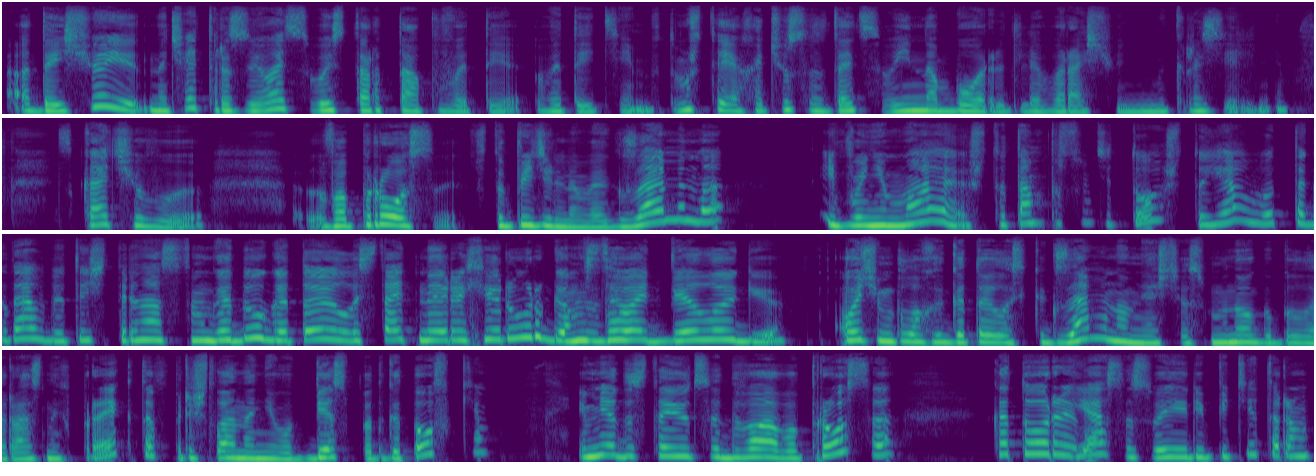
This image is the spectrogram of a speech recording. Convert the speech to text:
а, да еще и начать развивать свой стартап в этой, в этой теме, потому что я хочу создать свои наборы для выращивания микрозелени. Скачиваю вопросы вступительного экзамена — и понимаю, что там, по сути, то, что я вот тогда, в 2013 году, готовилась стать нейрохирургом, сдавать биологию. Очень плохо готовилась к экзамену, у меня сейчас много было разных проектов, пришла на него без подготовки, и мне достаются два вопроса, которые я со своей репетитором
